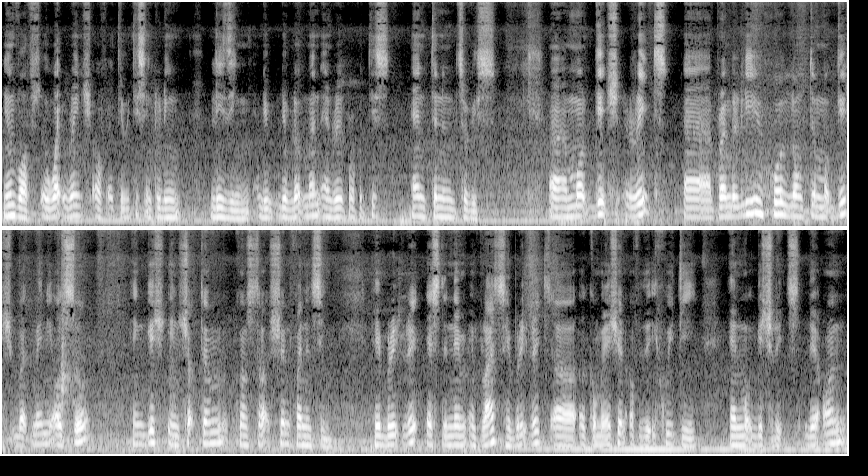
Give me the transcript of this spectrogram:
involves a wide range of activities including leasing, de development and real properties and tenant service. Uh, mortgage rates uh, primarily hold long-term mortgage but many also engage in short-term construction financing. Hybrid rate, as the name implies, hybrid rates are a combination of the equity and mortgage rates. They own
